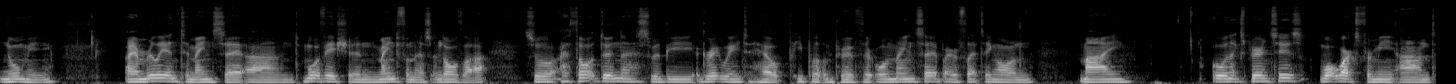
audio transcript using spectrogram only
know me, I am really into mindset and motivation, mindfulness, and all that. So I thought doing this would be a great way to help people improve their own mindset by reflecting on my own experiences, what works for me, and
